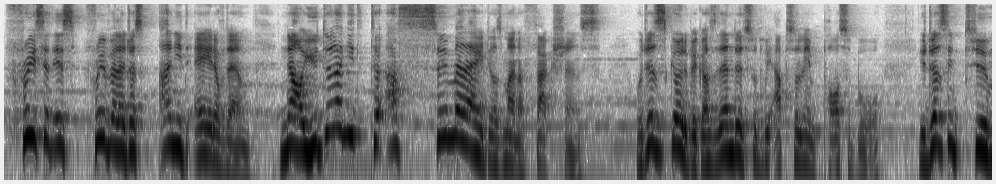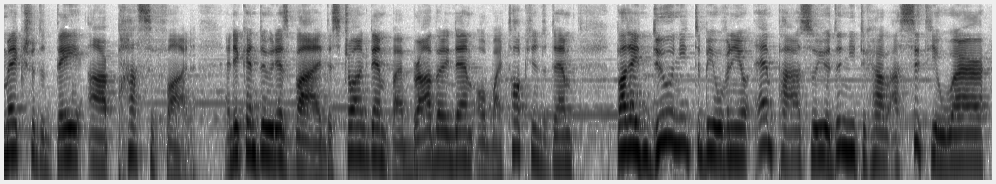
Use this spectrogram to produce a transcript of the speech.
Three cities, three villages, I need eight of them. Now, you do not need to assimilate those minor factions. Which is good, because then this would be absolutely impossible. You just need to make sure that they are pacified. And you can do this by destroying them, by bribing them, or by talking to them. But they do need to be within your empire, so you do need to have a city where,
